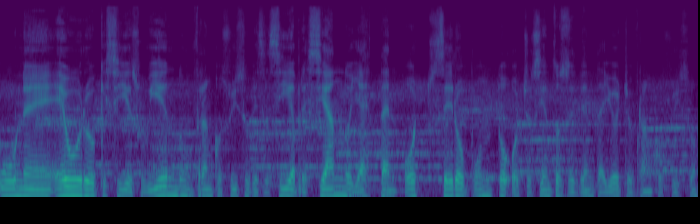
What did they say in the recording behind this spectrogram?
un eh, euro que sigue subiendo, un franco suizo que se sigue apreciando, ya está en 0.878 franco suizo.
